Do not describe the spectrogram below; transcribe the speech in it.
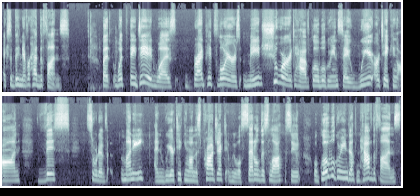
except they never had the funds. But what they did was Brad Pitt's lawyers made sure to have Global Green say, We are taking on this sort of money and we are taking on this project and we will settle this lawsuit. Well, Global Green doesn't have the funds.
